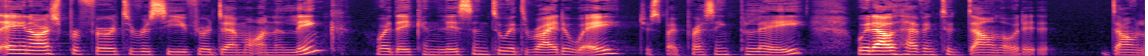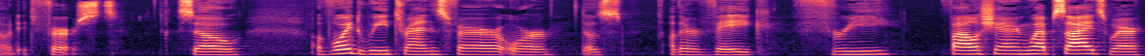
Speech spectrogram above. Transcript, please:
A&Rs prefer to receive your demo on a link where they can listen to it right away just by pressing play without having to download it download it first. So avoid WeTransfer or those other vague free file sharing websites where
